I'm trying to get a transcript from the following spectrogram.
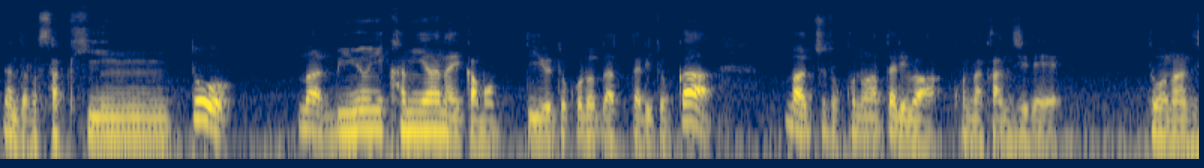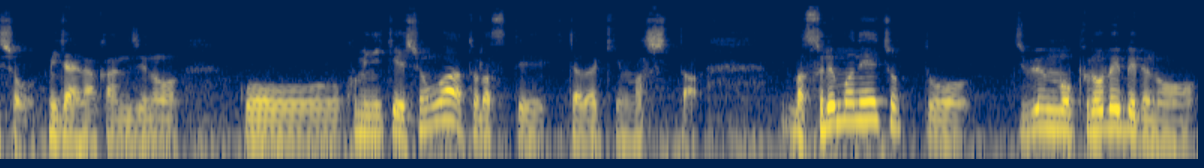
う、なんだろう、作品と、まあ、微妙に噛み合わないかもっていうところだったりとか、まあ、ちょっとこの辺りはこんな感じでどうなんでしょうみたいな感じの、こう、コミュニケーションは取らせていただきました。まあ、それもね、ちょっと、自分もプロレベルの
